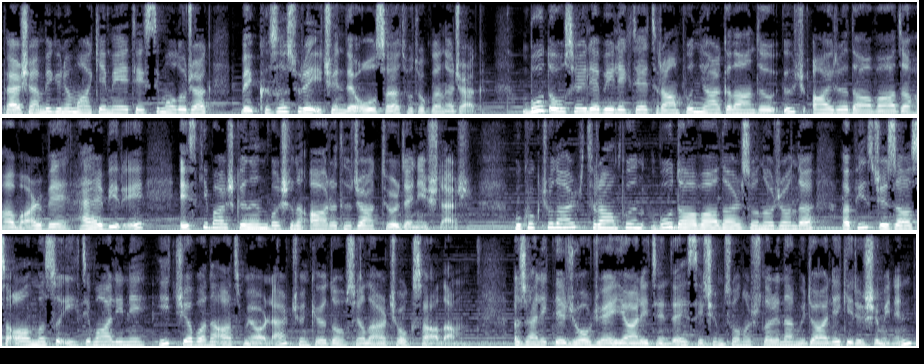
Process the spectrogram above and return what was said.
Perşembe günü mahkemeye teslim olacak ve kısa süre içinde olsa tutuklanacak. Bu dosyayla birlikte Trump'ın yargılandığı 3 ayrı dava daha var ve her biri eski başkanın başını ağrıtacak türden işler. Hukukçular Trump'ın bu davalar sonucunda hapis cezası alması ihtimalini hiç yabana atmıyorlar çünkü dosyalar çok sağlam. Özellikle Georgia eyaletinde seçim sonuçlarına müdahale girişiminin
